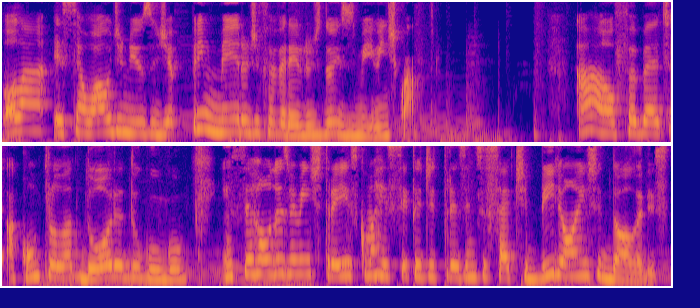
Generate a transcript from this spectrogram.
Olá, esse é o Audio News do dia 1 de fevereiro de 2024. A Alphabet, a controladora do Google, encerrou 2023 com uma receita de 307 bilhões de dólares,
